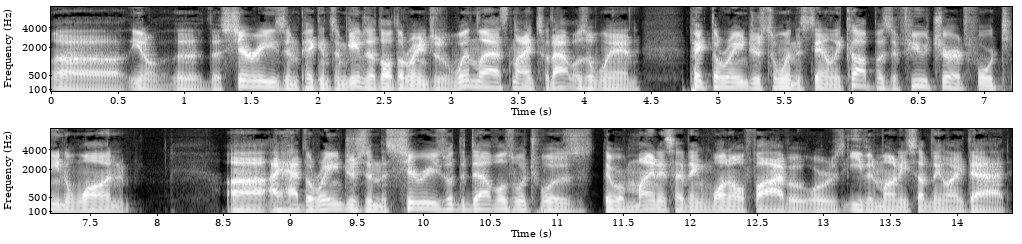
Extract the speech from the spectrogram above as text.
uh, you know, the the series and picking some games. I thought the Rangers would win last night, so that was a win. Picked the Rangers to win the Stanley Cup as a future at fourteen to one. Uh, I had the Rangers in the series with the Devils, which was they were minus I think one hundred five or it was even money, something like that.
